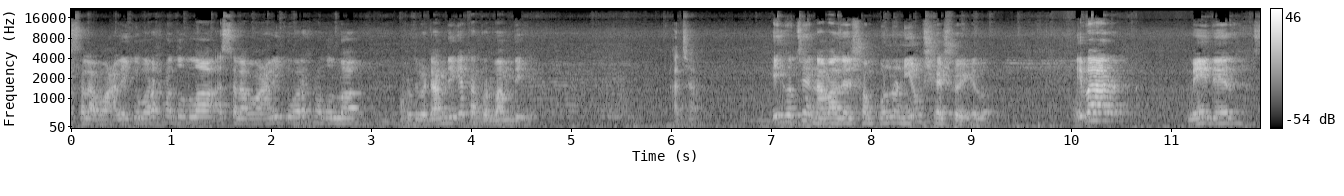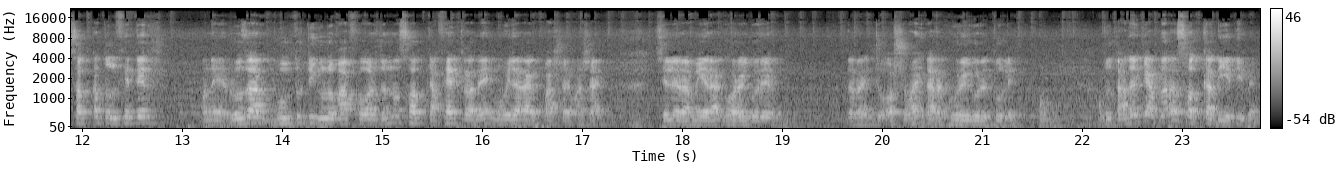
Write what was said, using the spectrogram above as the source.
আসসালামু আলাইকুম রহমতুল্লাহ আসসালামু আলাইকুম রহমতুল্লাহ প্রথমে ডান দিকে, তারপর বাম দিকে। আচ্ছা এই হচ্ছে নামাজের সম্পূর্ণ নিয়ম শেষ হয়ে গেল। এবার মেয়েদের সৎকাতুল ফেতের মানে রোজার ভুল ত্রুটিগুলো মাফ হওয়ার জন্য সৎকা ফেতরা দেয়। মহিলারা বাসায় বাসায়, ছেলেরা, মেয়েরা ঘরে ঘরে যারা একটু অসহায়, তারা ঘুরে ঘুরে তুলে। তো তাদেরকে আপনারা সৎকা দিয়ে দিবেন।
